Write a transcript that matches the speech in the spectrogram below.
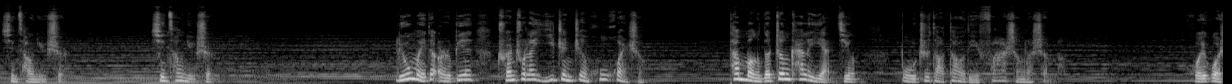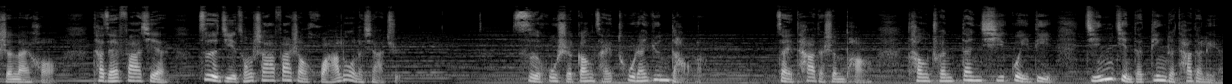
新仓女士，新仓女士。刘美的耳边传出来一阵阵呼唤声，她猛地睁开了眼睛，不知道到底发生了什么。回过神来后，她才发现自己从沙发上滑落了下去，似乎是刚才突然晕倒了。在她的身旁，汤川单膝跪地，紧紧的盯着她的脸。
